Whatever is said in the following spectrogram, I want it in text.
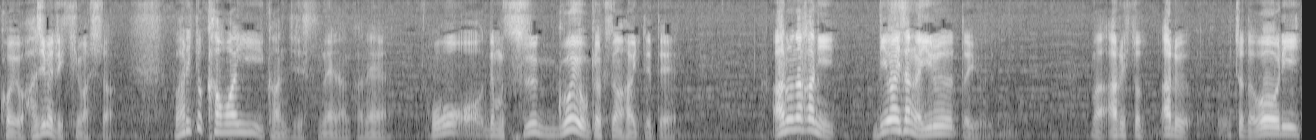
声を初めて聞きました。割と可愛い感じですね、なんかね。おおでもすっごいお客さん入ってて、あの中に DY さんがいるという、まあ、ある人、ある、ちょっとウォーリー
